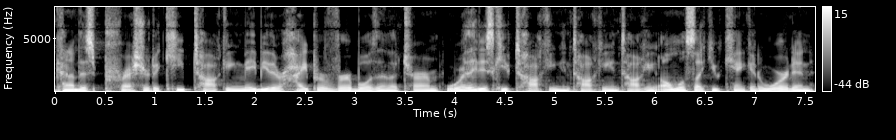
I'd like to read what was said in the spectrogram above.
kind of this pressure to keep talking. Maybe they're hyperverbal is another term, where they just keep talking and talking and talking, almost like you can't get a word in.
